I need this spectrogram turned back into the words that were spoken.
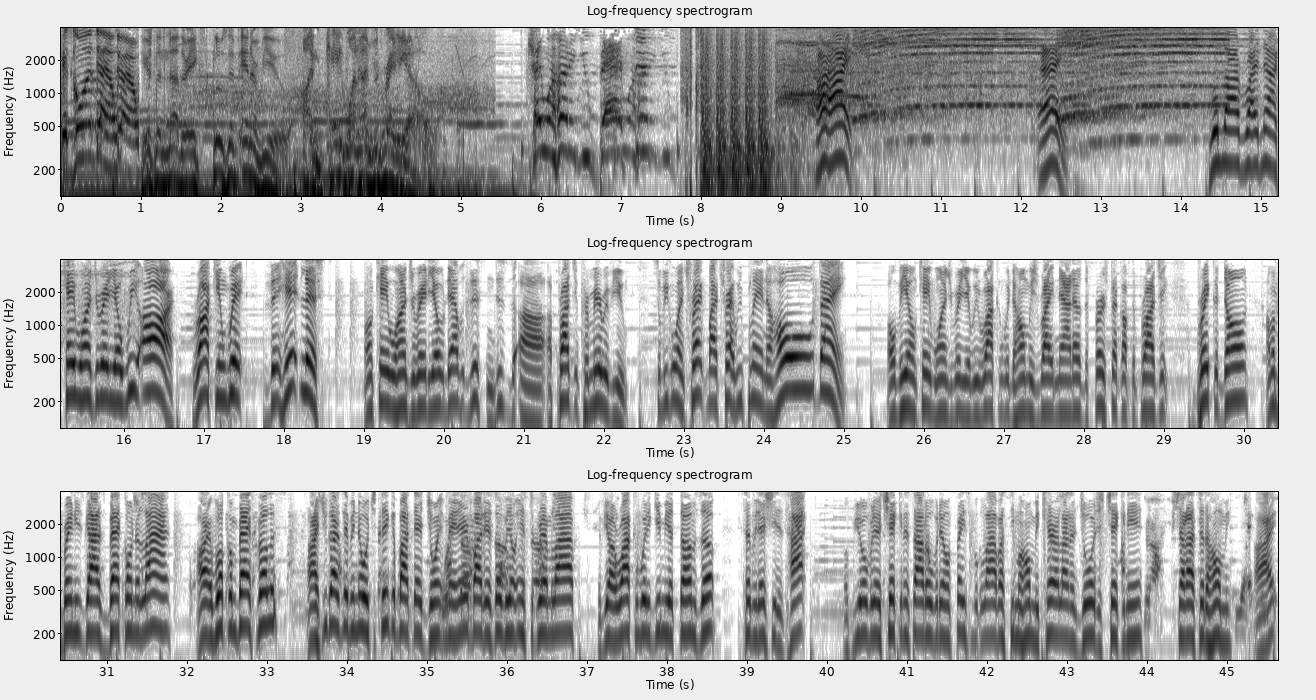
It's going down. Here's another exclusive interview on K100 Radio. K100, you bastards. All right. Hey. We're live right now, K100 Radio. We are rocking with the hit list on K100 Radio. That was listen. This is uh, a project premiere review. So we're going track by track. We playing the whole thing over here on K100 Radio. We're rocking with the homies right now. That was the first track off the project, Break of Dawn. I'm gonna bring these guys back on the line. All right, welcome back, fellas. All right, you guys let me know what you think about that joint, man. Everybody that's over here on Instagram Live, if y'all rocking with it, give me a thumbs up. Tell me that shit is hot. If you're over there checking us out over there on Facebook Live, I see my homie Carolina George is checking in. Shout out to the homie. All right.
